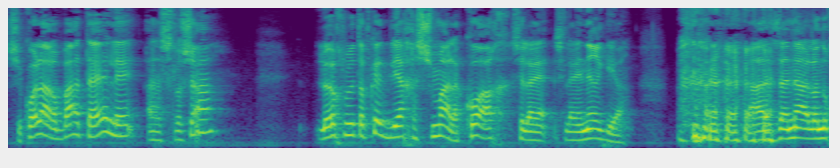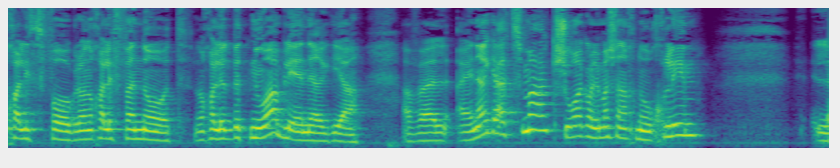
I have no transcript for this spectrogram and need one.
שכל הארבעת האלה, השלושה, לא יוכלו לתפקד בלי החשמל, הכוח של, ה, של האנרגיה. ההאזנה, לא נוכל לספוג, לא נוכל לפנות, לא נוכל להיות בתנועה בלי אנרגיה. אבל האנרגיה עצמה קשורה גם למה שאנחנו אוכלים, ל...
